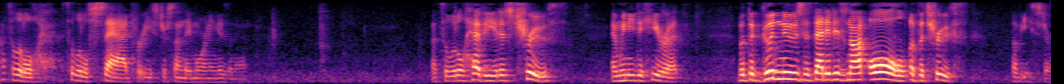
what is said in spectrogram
That's a little, that's a little sad for Easter Sunday morning, isn't it? That's a little heavy. It is truth, and we need to hear it. But the good news is that it is not all of the truth of Easter.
